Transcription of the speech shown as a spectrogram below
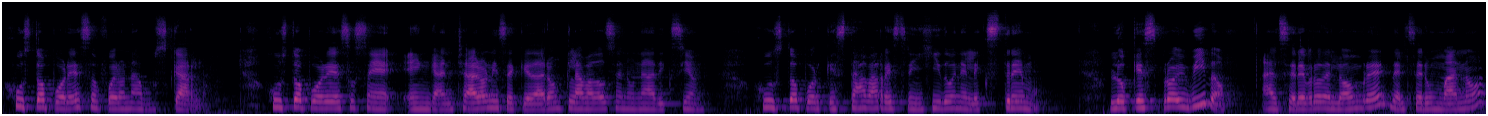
justo por eso fueron a buscarlo. Justo por eso se engancharon y se quedaron clavados en una adicción. Justo porque estaba restringido en el extremo. Lo que es prohibido al cerebro del hombre, del ser humano,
